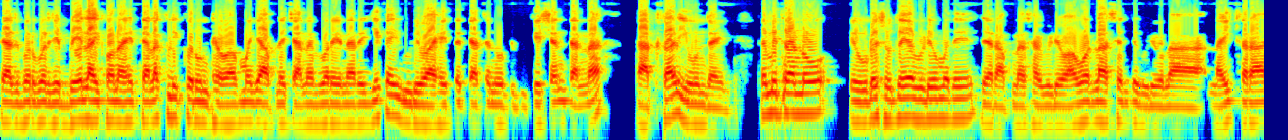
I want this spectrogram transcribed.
त्याचबरोबर जे बेल आयकॉन आहे त्याला क्लिक करून ठेवा. म्हणजे आपल्या चॅनलवर येणारे जे काही व्हिडिओ आहेत तर त्याचं नोटिफिकेशन त्यांना तात्काळ येऊन जाईल. तर मित्रांनो एवढंच होतं या व्हिडिओमध्ये. जर आपणास हा व्हिडिओ आवडला असेल तर व्हिडिओला लाईक करा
